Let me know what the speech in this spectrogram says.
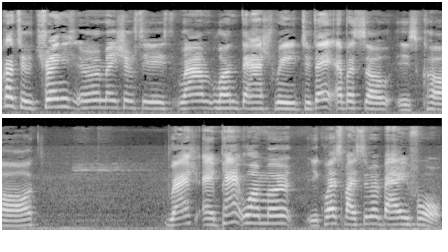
Welcome to Trainee Elimination Series Round 1 3. Today's episode is called Rash a Pegwarmer request by Super Batty 4.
